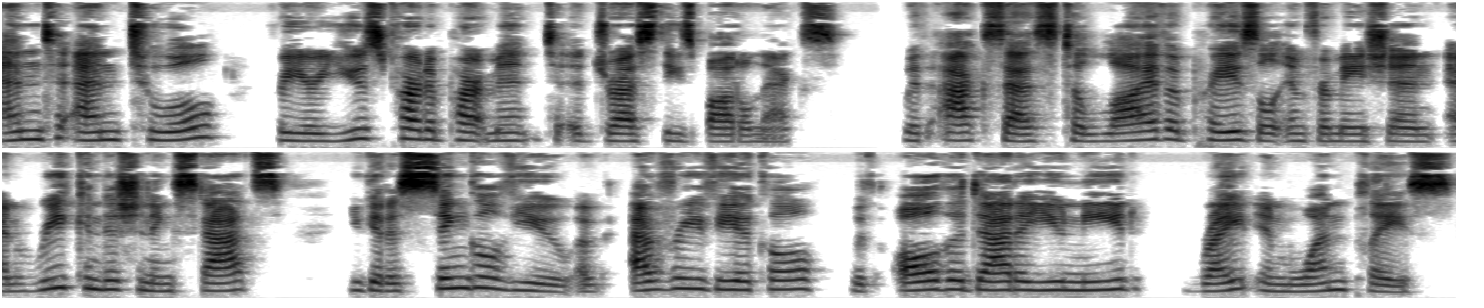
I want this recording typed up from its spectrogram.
end to end tool for your used car department to address these bottlenecks. With access to live appraisal information and reconditioning stats, you get a single view of every vehicle with all the data you need right in one place.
